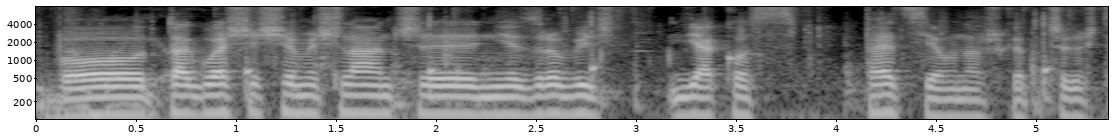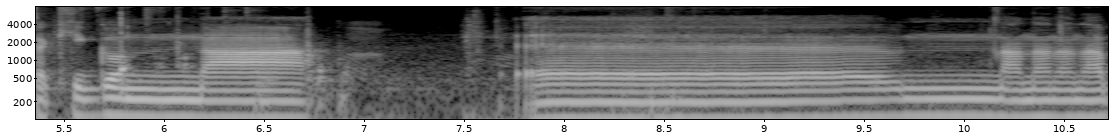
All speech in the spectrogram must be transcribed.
Bo tak właśnie się myślałem, czy nie zrobić jako specjał na przykład czegoś takiego na e, na, na, na, na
